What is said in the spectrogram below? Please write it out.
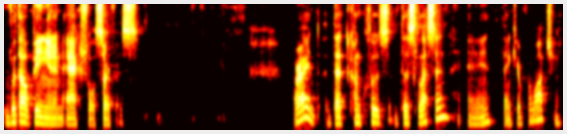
without being in an actual surface. All right, that concludes this lesson and thank you for watching.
